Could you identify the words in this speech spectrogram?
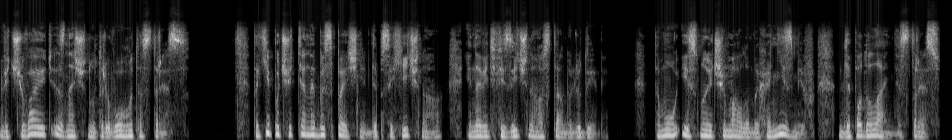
відчувають значну тривогу та стрес. Такі почуття небезпечні для психічного і навіть фізичного стану людини, тому існує чимало механізмів для подолання стресу.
